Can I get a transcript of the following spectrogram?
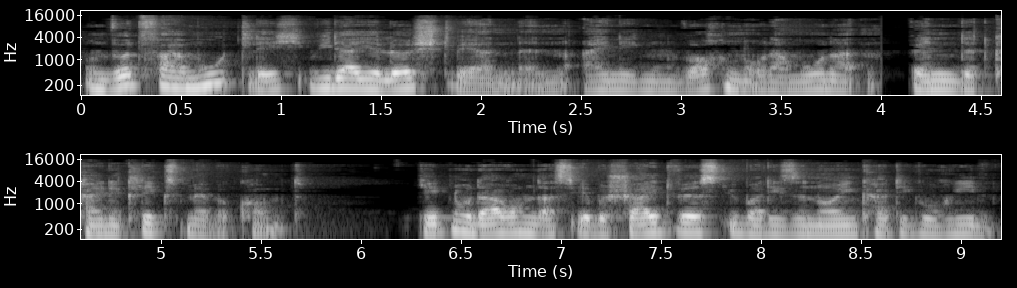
und wird vermutlich wieder gelöscht werden in einigen Wochen oder Monaten, wenn das keine Klicks mehr bekommt. Geht nur darum, dass ihr Bescheid wisst über diese neuen Kategorien.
